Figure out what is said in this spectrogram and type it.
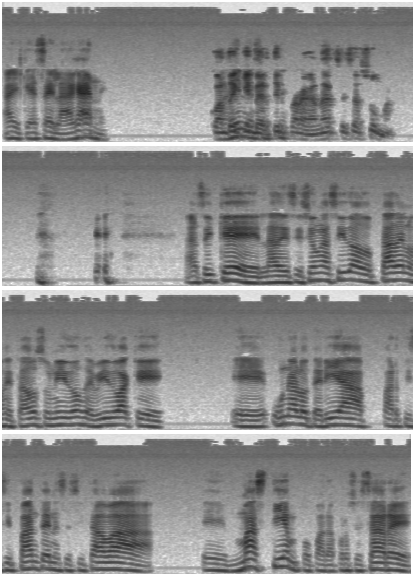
Al que se la gane. ¿Cuánto hay que invertir usted? para ganarse esa suma? Así que la decisión ha sido adoptada en los Estados Unidos debido a que eh, una lotería participante necesitaba eh, más tiempo para procesar eh,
